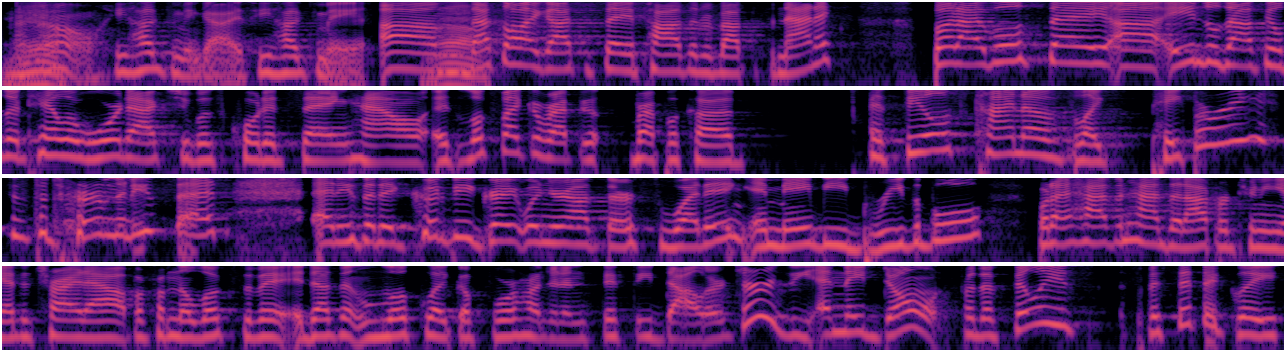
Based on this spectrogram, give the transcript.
Yeah. I know. He hugged me, guys. He hugged me. Um, wow. That's all I got to say positive about the Fanatics. But I will say, uh, Angels outfielder Taylor Ward actually was quoted saying how it looks like a rep- replica it feels kind of like papery is the term that he said. And he said it could be great when you're out there sweating. It may be breathable but i haven't had that opportunity yet to try it out. But from the looks of it it doesn't look like a $450 jersey. And they don't. For the phillies specifically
